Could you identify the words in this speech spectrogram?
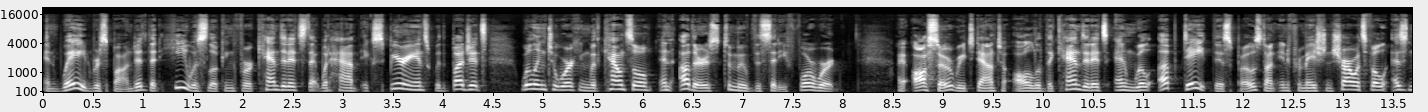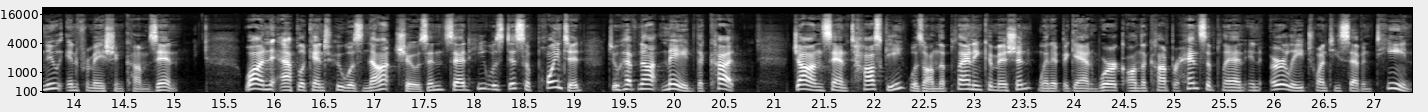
and Wade responded that he was looking for candidates that would have experience with budgets, willing to working with council, and others to move the city forward. I also reached out to all of the candidates and will update this post on Information Charlottesville as new information comes in. One applicant who was not chosen said he was disappointed to have not made the cut. John Santoski was on the Planning Commission when it began work on the comprehensive plan in early 2017.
